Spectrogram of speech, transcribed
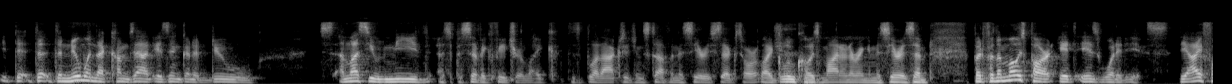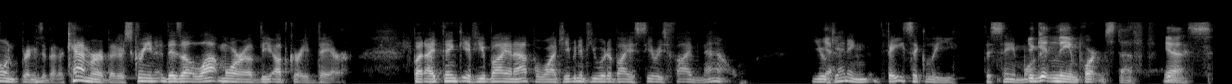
the, the, the new one that comes out isn't going to do unless you need a specific feature like this blood oxygen stuff in the Series Six or like glucose monitoring in the Series Seven. But for the most part, it is what it is. The iPhone brings mm-hmm. a better camera, a better screen. There's a lot more of the upgrade there. But I think if you buy an Apple Watch, even if you were to buy a Series 5 now, you're Yeah. getting basically the same you're getting the important stuff. Yeah. Yes.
